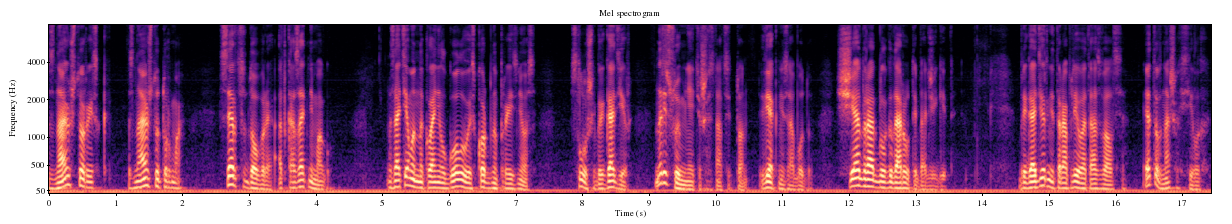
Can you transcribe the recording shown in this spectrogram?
Знаю, что риск. Знаю, что турма. Сердце доброе, отказать не могу. Затем он наклонил голову и скорбно произнес. «Слушай, бригадир, Нарисуй мне эти 16 тонн. Век не забуду. Щедро отблагодару тебя, Джигит. Бригадир неторопливо отозвался. Это в наших силах.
